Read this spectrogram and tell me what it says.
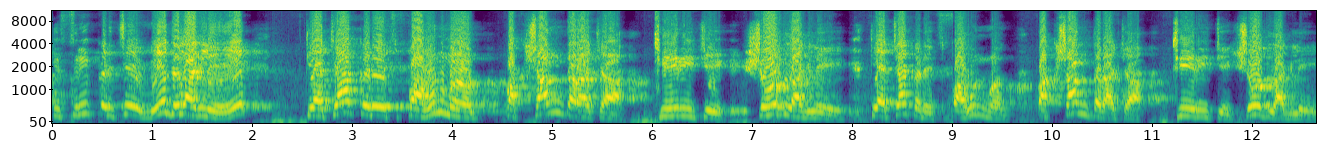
तिसरीकडचे वेध लागले. त्याच्याकडेच पाहून मग पक्षांतराच्या थिअरीचे शोध लागले. त्याच्याकडेच पाहून मग पक्षांतराच्या थिअरीचे शोध लागले.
